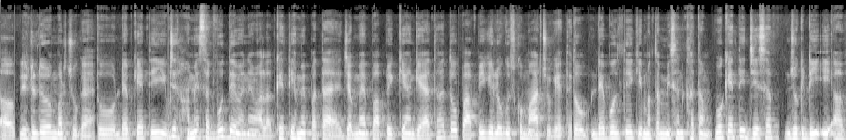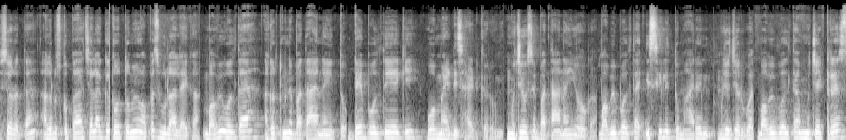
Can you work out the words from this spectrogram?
लिटिल टोरो मर चुका है। तो डेव कहती है हमें सबूत देने वाला। कहती हमें पता है, जब मैं पापी के यहाँ गया था तो पापी के लोग उसको मार चुके थे। तो डेव बोलती है कि मतलब मिशन खत्म। वो कहती है जेसब जो कि डी ऑफिसर होता है, अगर उसको पता चला तो तुम्हें वापस बुला लेगा। बॉबी बोलता है, अगर तुमने बताया नहीं तो। डेव बोलती है कि, वो मैं डिसाइड करूँगी। मुझे उसे बताना ही होगा। बॉबी बोलता है, इसीलिए तुम्हारे मुझे ज़रूरत। बॉबी बोलता है, मुझे ट्रेस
